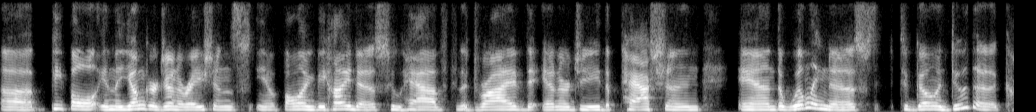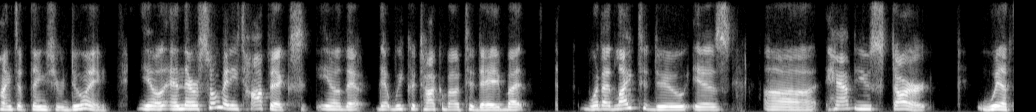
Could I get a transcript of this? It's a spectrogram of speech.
uh, people in the younger generations, you know, following behind us who have the drive, the energy, the passion, and the willingness to go and do the kinds of things you're doing. You know, and there are so many topics, you know, that that we could talk about today. But what I'd like to do is uh, have you start with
